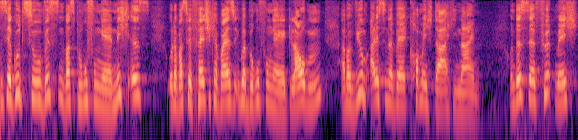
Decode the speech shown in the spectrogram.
ist ja gut zu wissen, was Berufung ja nicht ist oder was wir fälschlicherweise über Berufung ja glauben, aber wie um alles in der Welt komme ich da hinein? Und das führt mich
